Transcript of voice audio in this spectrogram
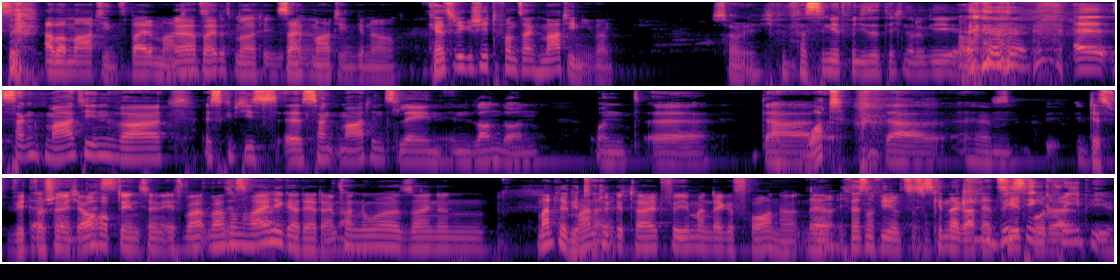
Aber Martins, beide Martins. ja, beides Martin. St. Martin, genau. Kennst du die Geschichte von St. Martin, Ivan? Sorry, ich bin fasziniert von dieser Technologie. Oh. äh, St. Martin war, es gibt dieses äh, St. Martin's Lane in London und äh, da, What? da, ähm, Das wird Das- wahrscheinlich das- auch auf den Szenen. Es war, war so ein war- Heiliger, der hat einfach genau. nur seinen Mantel geteilt. Mantel geteilt für jemanden, der gefroren hat. Ne? Ja, ich weiß noch, wie uns das im Kindergarten ein erzählt bisschen wurde. creepy.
